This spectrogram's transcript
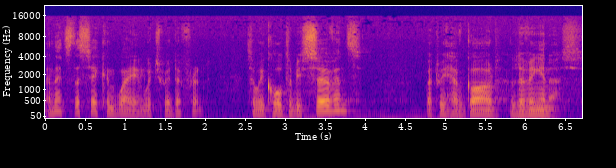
And that's the second way in which we're different. So we're called to be servants, but we have God living in us.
